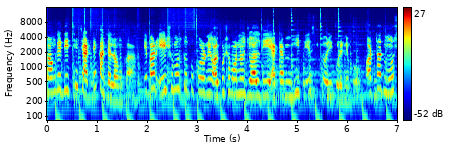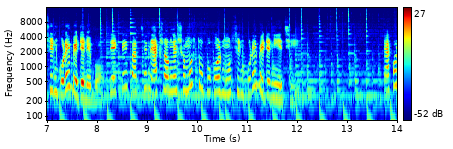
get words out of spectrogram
সঙ্গে দিচ্ছি চারটে কাঁচা লঙ্কা। এবার এই সমস্ত উপকরণে অল্প সামান্য জল দিয়ে একটা মিহি পেস্ট তৈরি করে নেব। অর্থাৎ মসৃণ করে বেটে নেব। দেখতেই পাচ্ছেন, একসঙ্গে সমস্ত উপকরণ মসৃণ করে বেটে নিয়েছি। এখন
